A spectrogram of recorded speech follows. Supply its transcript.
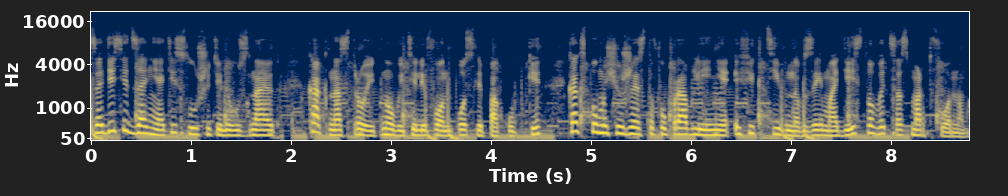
За 10 занятий слушатели узнают, как настроить новый телефон после покупки, как с помощью жестов управления эффективно взаимодействовать со смартфоном.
